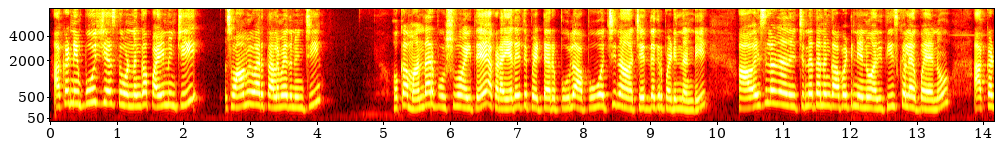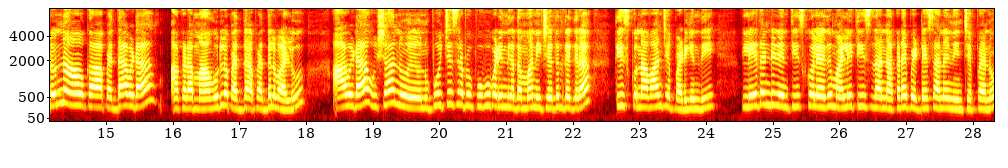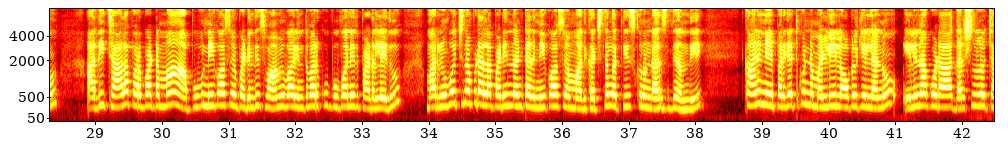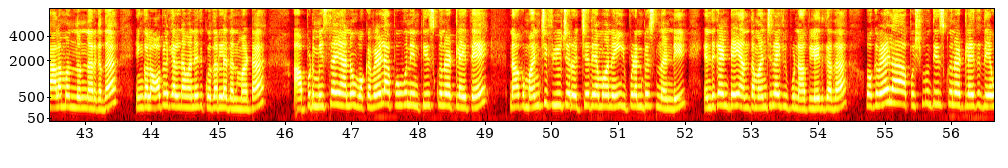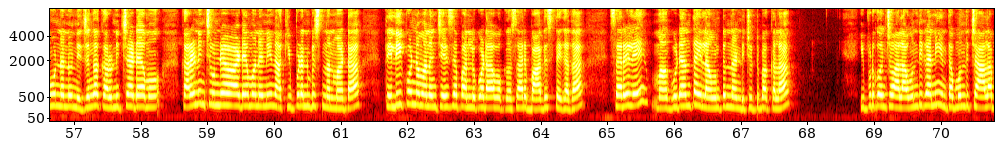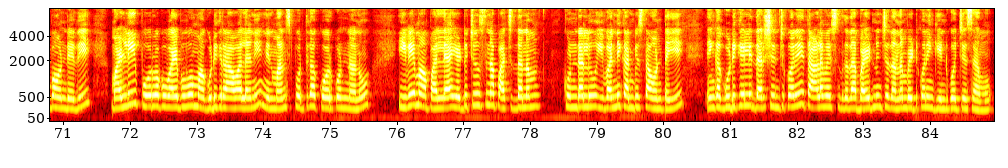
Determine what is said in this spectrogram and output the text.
అక్కడ నేను పూజ చేస్తూ ఉండగా పైనుంచి స్వామివారి తల మీద నుంచి ఒక మందార పుష్పం అయితే అక్కడ ఏదైతే పెట్టారో పూలు ఆ పువ్వు వచ్చి నా చేతి దగ్గర పడిందండి. ఆ వయసులో నేను చిన్నతనం కాబట్టి నేను అది తీసుకోలేకపోయాను. అక్కడున్న ఒక పెద్ద ఆవిడ అక్కడ మా ఊర్లో పెద్ద పెద్దల వాళ్ళు ఆవిడ ఉషా నువ్వు నువ్వు పూజ చేసినప్పుడు పువ్వు పడింది కదమ్మా నీ చేతుల దగ్గర తీసుకున్నావా? అని చెప్పి అడిగింది. లేదండి నేను తీసుకోలేదు మళ్ళీ తీసి దాన్ని అక్కడే పెట్టేశానని నేను చెప్పాను. అది చాలా పొరపాటమ్మా ఆ పువ్వు నీకోసమే పడింది స్వామివారు ఇంతవరకు పువ్వు అనేది పడలేదు. మరి నువ్వు వచ్చినప్పుడు అలా పడిందంటే అది నీకోసమే అమ్మా అది ఖచ్చితంగా తీసుకుని ఉండాల్సింది అంది. కానీ నేను పరిగెత్తకుండా మళ్ళీ లోపలికి వెళ్ళాను. వెళ్ళినా కూడా దర్శనంలో చాలామంది ఉన్నారు కదా ఇంకా లోపలికి వెళ్ళడం అనేది కుదరలేదనమాట అప్పుడు మిస్ అయ్యాను. ఒకవేళ ఆ పువ్వు నేను తీసుకున్నట్లయితే నాకు మంచి ఫ్యూచర్ వచ్చేదేమో అని ఇప్పుడు అనిపిస్తుందండి. ఎందుకంటే అంత మంచి లైఫ్ ఇప్పుడు నాకు లేదు కదా. ఒకవేళ ఆ పుష్పం తీసుకున్నట్లయితే దేవుడు నన్ను నిజంగా కరుణించాడేమో కరుణించి ఉండేవాడేమోనని నాకు ఇప్పుడు అనిపిస్తుంది అనమాట తెలియకుండా మనం చేసే పనులు కూడా ఒక్కోసారి బాధిస్తాయి కదా. సరేలే మా గుడి అంతా ఇలా ఉంటుందండి చుట్టుపక్కల. ఇప్పుడు కొంచెం అలా ఉంది కానీ ఇంతకుముందు చాలా బాగుండేది. మళ్ళీ పూర్వపు వైభవం మా గుడికి రావాలని నేను మనస్ఫూర్తిగా కోరుకుంటున్నాను. ఇవే మా పల్లె. ఎటు చూసినా పచ్చదనం కుండలు ఇవన్నీ కనిపిస్తూ ఉంటాయి. ఇంకా గుడికి వెళ్ళి దర్శించుకొని తాళం వేసింది కదా బయట నుంచి దండం పెట్టుకొని ఇంక ఇంటికి వచ్చేసాము.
